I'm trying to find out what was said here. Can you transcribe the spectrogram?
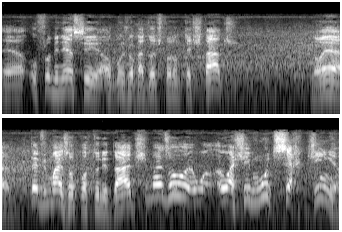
É, o Fluminense, alguns jogadores foram testados, não é? Teve mais oportunidades, mas eu, eu, eu, achei muito certinha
